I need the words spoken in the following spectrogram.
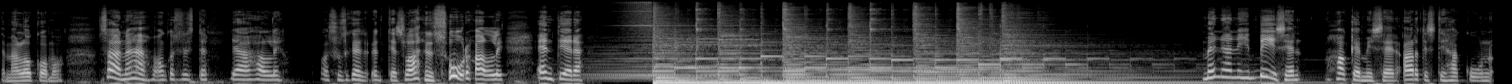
tämä Lokomo. Saa nähdä, onko se sitten jäähalli, olisiko se kenties Lahden suurhalli, en tiedä. Mennään niihin biisien hakemiseen, artistihakuun.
